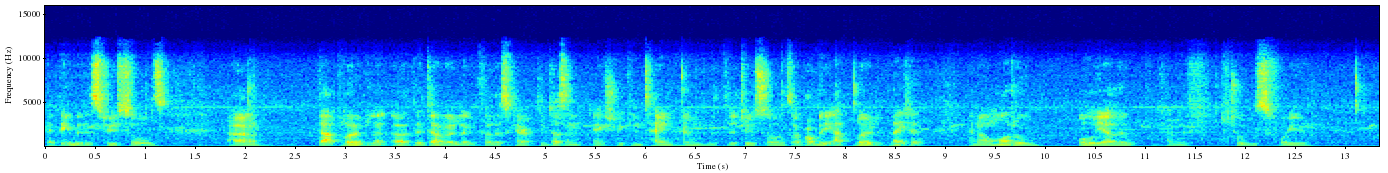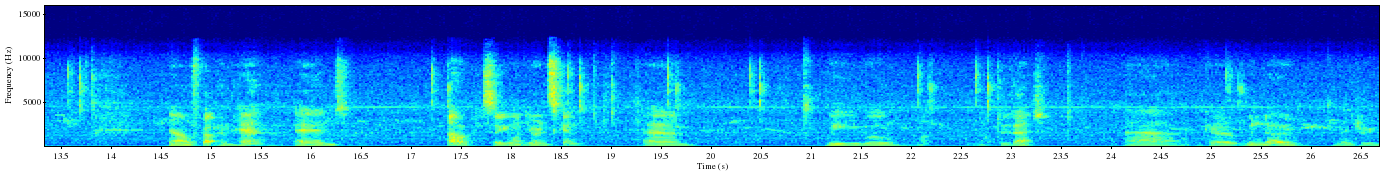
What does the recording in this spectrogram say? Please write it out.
happy with his two swords. Um, the upload uh, the demo link for this character doesn't actually contain him with the two swords. I'll probably upload it later and I'll model all the other kind of tools for you. Now we've got him here and oh so you want your own skin? Um, we will not, not do that. Uh, go window rendering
